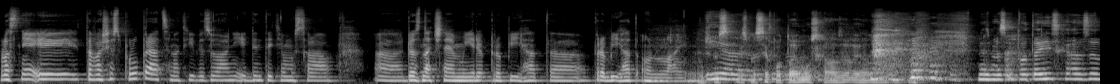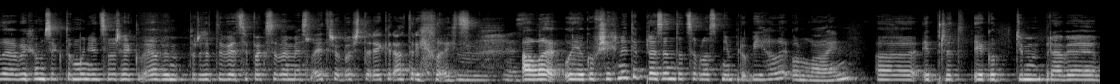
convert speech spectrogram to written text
Vlastně i ta vaše spolupráce na té vizuální identitě musela uh, do značné míry probíhat, uh, probíhat online. My jsme, jo, my jsme se po tému scházeli. Ale... my jsme se po scházeli, abychom si k tomu něco řekli, a protože ty věci pak se vymyslejí třeba čtyřikrát rychleji. Hmm, ale jako všechny ty prezentace vlastně probíhaly online, uh, i před jako tím právě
